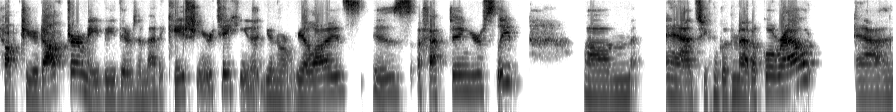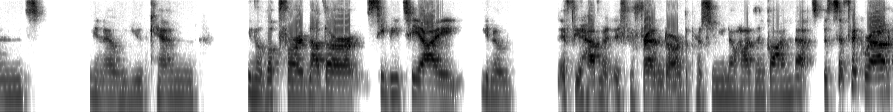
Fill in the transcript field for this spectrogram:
talk to your doctor. Maybe there's a medication you're taking that you don't realize is affecting your sleep, um, and so you can go the medical route, and you know you can you know, look for another CBTI, you know, if you haven't, if your friend or the person you know hasn't gone that specific route,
